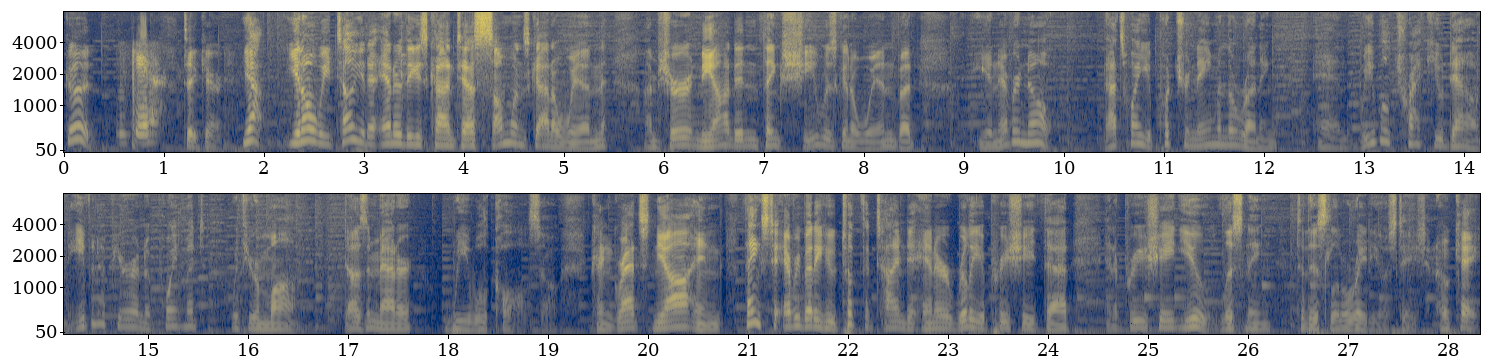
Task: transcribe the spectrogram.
good. Thank you. Take care. Yeah, you know, we tell you to enter these contests. Someone's got to win. I'm sure Nia didn't think she was going to win, but you never know. That's why you put your name in the running, and we will track you down, even if you're an appointment with your mom. Doesn't matter. We will call. So, congrats, Nya, and thanks to everybody who took the time to enter. Really appreciate that, and appreciate you listening to this little radio station. Okay.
